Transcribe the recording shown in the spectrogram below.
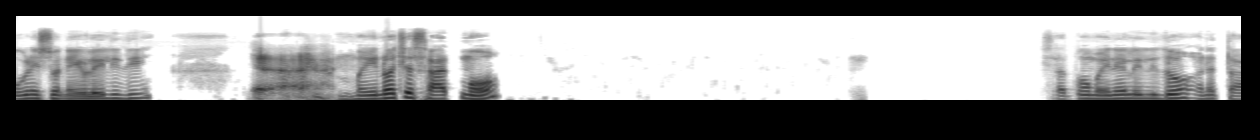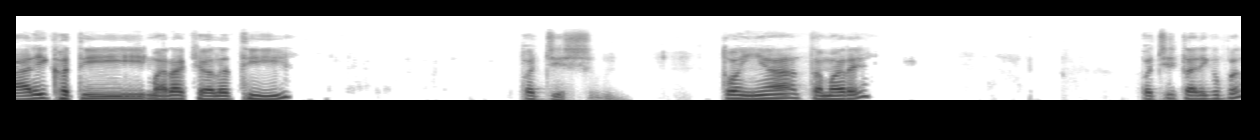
ઓગણીસો નેવું લઈ લીધી. મહિનો છે સાતમો. સાતમો મહિને લઈ લીધો અને તારીખ હતી મારા ખ્યાલથી પચીસ. તો અહીંયા તમારે પચીસ તારીખ ઉપર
